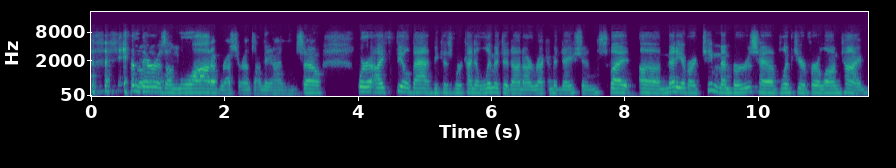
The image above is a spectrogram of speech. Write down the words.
and there is a lot of restaurants on the island. So, where I feel bad because we're kind of limited on our recommendations, but uh, many of our team members have lived here for a long time,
